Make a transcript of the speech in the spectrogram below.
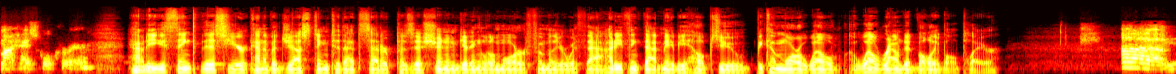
my high school career. How do you think this year, kind of adjusting to that setter position and getting a little more familiar with that, how do you think that maybe helped you become more a well well rounded volleyball player? Um,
